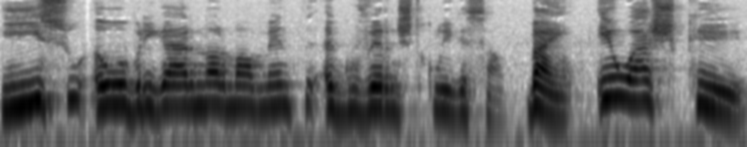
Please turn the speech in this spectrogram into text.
e isso a obrigar normalmente a governos de coligação. Bem, eu acho que,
